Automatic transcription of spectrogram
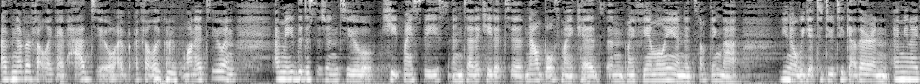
I've never felt like I've had to. I've, I felt like I wanted to. And I made the decision to keep my space and dedicate it to now both my kids and my family. And it's something that, you know, we get to do together. And I mean, I,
